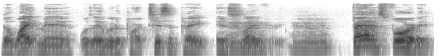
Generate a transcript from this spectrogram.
the white man was able to participate in Mhm. slavery. mm-hmm, Fast forwarding,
